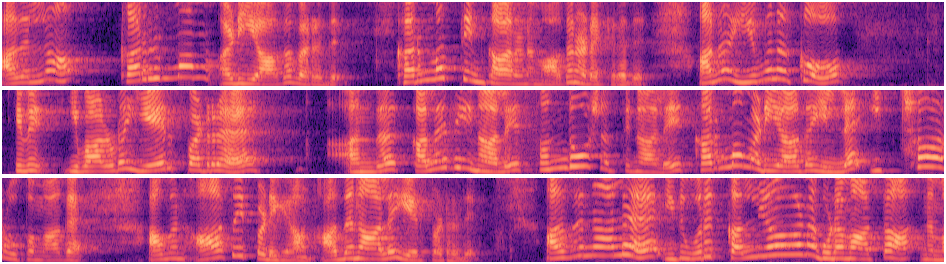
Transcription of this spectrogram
அதெல்லாம் கர்மம் அடியாக வருது. கர்மத்தின் காரணமாக நடக்கிறது. ஆனா இவனுக்கோ இது இவாளோட ஏற்படுற அந்த கலவினாலே சந்தோஷத்தினாலே கர்மமடியாக இல்லை இச்சா ரூபமாக அவன் ஆசைப்படுகிறான். அதனால ஏற்படுறது. அதனால இது ஒரு கல்யாண குணமாத்தான் நம்ம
